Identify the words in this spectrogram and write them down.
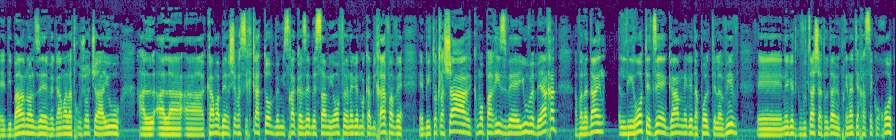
אה, דיברנו על זה, וגם על התחושות שהיו, על, על ה, ה, כמה באר שבע שיחקה טוב במשחק הזה בסמי עופר נגד מכבי חיפה, ובעיטות לשער, כמו פריז ויובה ביחד, אבל עדיין לראות את זה גם נגד הפועל תל אביב, אה, נגד קבוצה שאתה יודע, מבחינת יחסי כוחות,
